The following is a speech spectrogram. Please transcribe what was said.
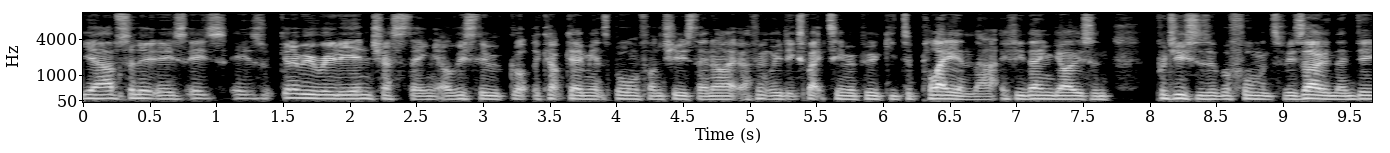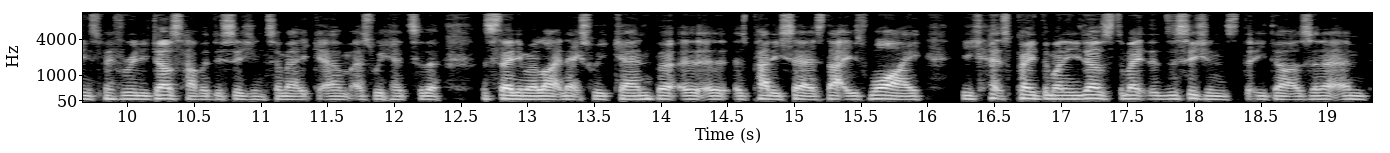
Yeah, absolutely. It's it's, it's going to be really interesting. Obviously, we've got the cup game against Bournemouth on Tuesday night. I think we'd expect Teemu Pukki to play in that. If he then goes and produces a performance of his own, then Dean Smith really does have a decision to make um, as we head to the, the Stadium of Light next weekend. But uh, uh as Paddy says, that is why he gets paid the money he does to make the decisions that he does. And, and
